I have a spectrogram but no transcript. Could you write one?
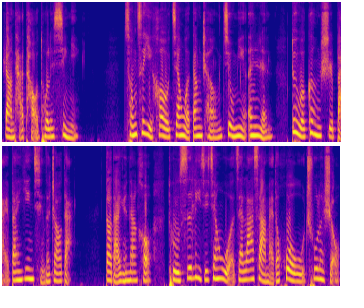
让他逃脱了性命。从此以后，将我当成救命恩人，对我更是百般殷勤的招待。到达云南后，土司立即将我在拉萨买的货物出了手，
